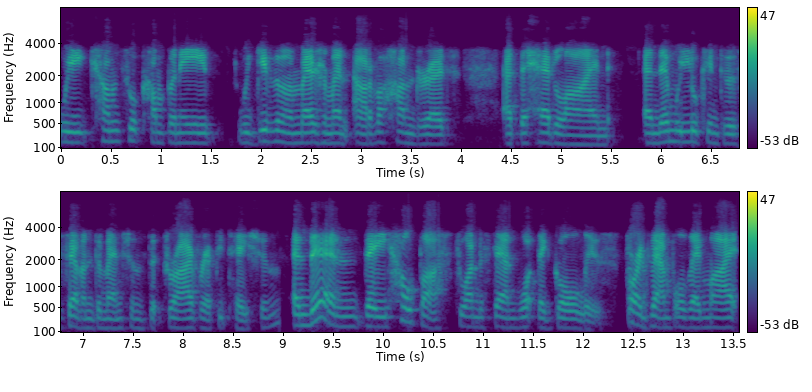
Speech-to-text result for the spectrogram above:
We come to a company, we give them a measurement out of 100 at the headline, and then we look into the seven dimensions that drive reputation. And then they help us to understand what their goal is. For example, they might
